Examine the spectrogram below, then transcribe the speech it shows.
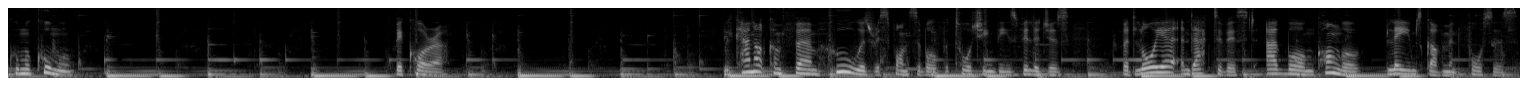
Kumukumu, Bekora. We cannot confirm who was responsible for torching these villages, but lawyer and activist Agbor Nkongho blames government forces.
